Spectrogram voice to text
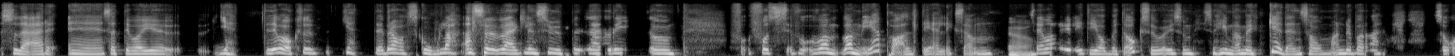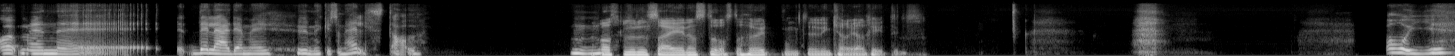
sådär, eh, så att det var ju jätte, det var också jättebra skola, alltså verkligen superlärorikt och få, få, få vara, vara med på allt det liksom. Ja. Sen var det ju lite jobbigt också, det var ju så, så himla mycket den sommaren, det bara så, men eh, det lärde jag mig hur mycket som helst av. Mm. Vad skulle du säga är den största höjdpunkten i din karriär hittills? Oj.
